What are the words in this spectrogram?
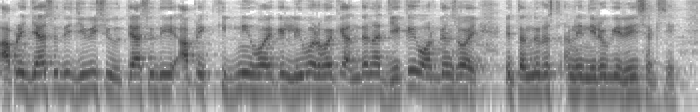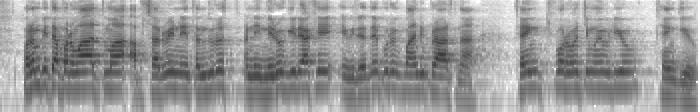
આપણે જ્યાં સુધી જીવીશું, ત્યાં સુધી આપણી કિડની હોય કે લીવર હોય કે અંદરના જે કંઈ ઓર્ગન્સ હોય, એ તંદુરસ્ત અને નિરોગી રહી શકશે. પરમપિતા પરમાત્મા, આપ સર્વેને તંદુરસ્ત અને નિરોગી રાખે એવી હૃદયપૂર્વક મારી પ્રાર્થના. Thanks for watching my video thank you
